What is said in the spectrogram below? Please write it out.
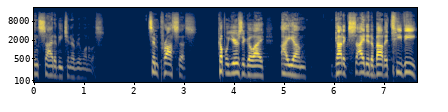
inside of each and every one of us. It's in process. A couple years ago, I, I um, got excited about a TV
